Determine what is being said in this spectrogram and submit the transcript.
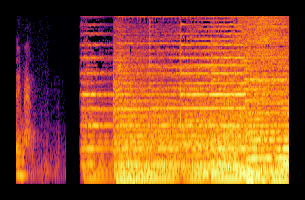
Amen. Amen.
